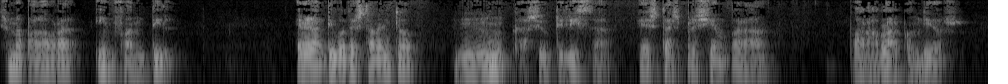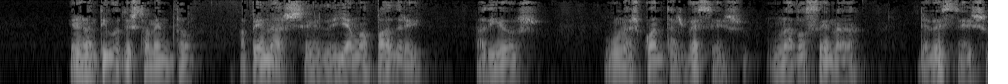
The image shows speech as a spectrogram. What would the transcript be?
Es una palabra infantil. En el Antiguo Testamento nunca se utiliza esta expresión para, para hablar con Dios. En el Antiguo Testamento apenas se le llama Padre a Dios unas cuantas veces, una docena de veces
